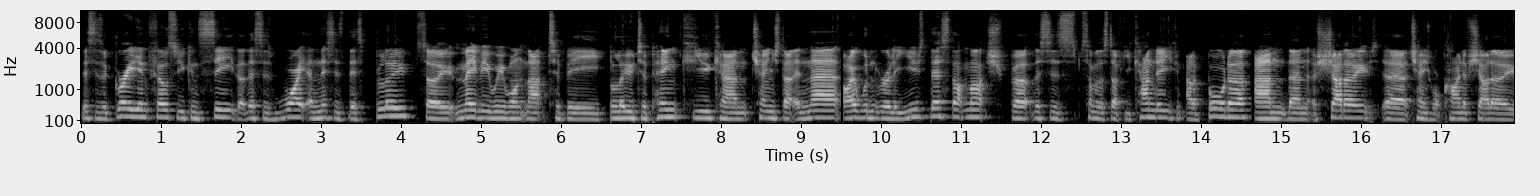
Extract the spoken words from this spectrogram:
this is a gradient fill, so you can see that this is white and this is this blue. So maybe we want that to be blue to pink. You can change that in there. I wouldn't really use this that much, but this is some of the stuff you can do. You can add a border and then a shadow, uh, change what kind of shadow,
